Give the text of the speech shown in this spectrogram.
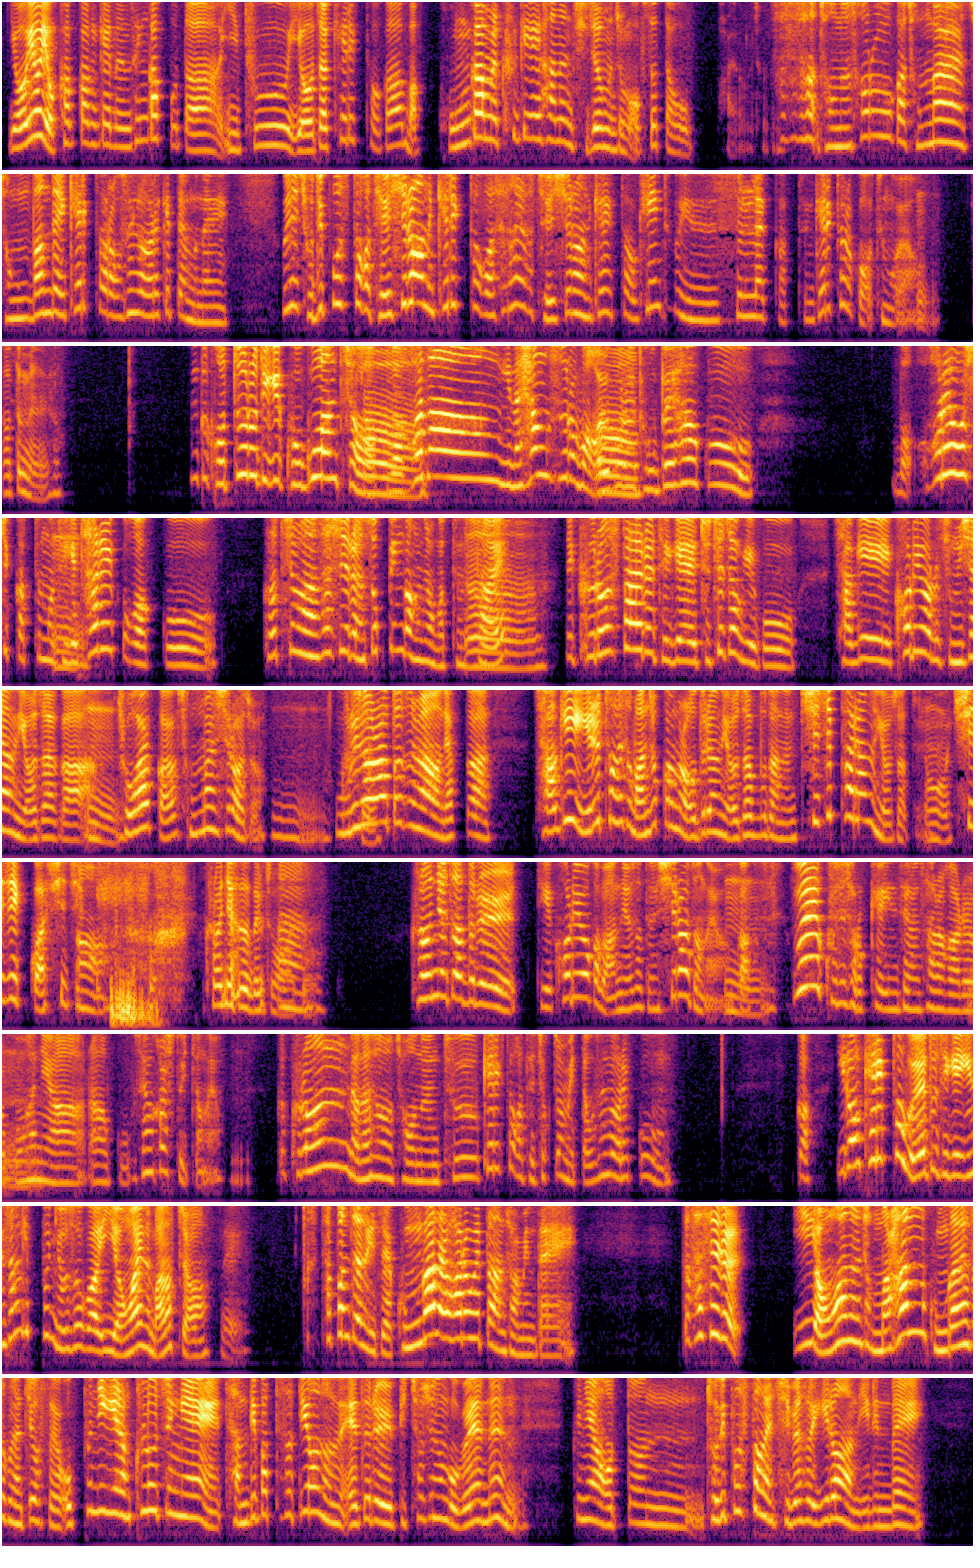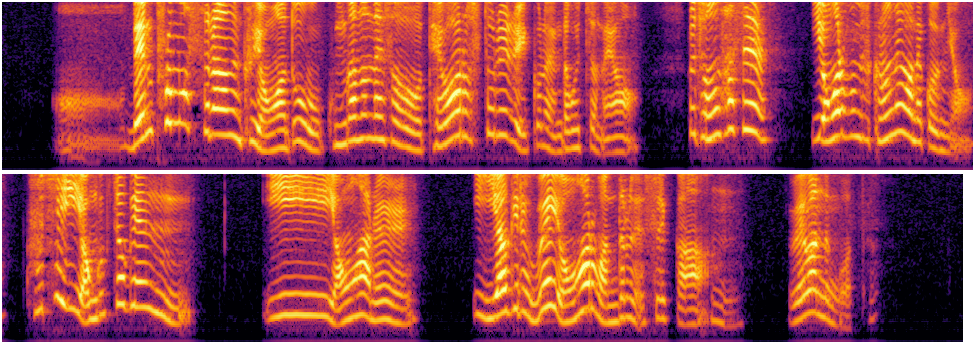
여여 역학 관계는 생각보다 이 두 여자 캐릭터가 막 공감을 크게 하는 지점은 좀 없었다고 봐요. 저는. 사실 사- 저는 서로가 정말 정반대의 캐릭터라고 생각을 했기 때문에 왠지 조디 포스터가 제일 싫어하는 캐릭터가 세상에서 제일 싫어하는 캐릭터가 케이트 윈슬렛 같은 캐릭터일 것 같은 거예요. 음. 어떤 면에서? 그러니까 겉으로 되게 고고한 척, 어. 막 화장이나 향수로 막 얼굴을 어. 도배하고, 뭐 허례호식 같은 거 되게 음. 차릴 것 같고, 그렇지만 사실은 쏙빈 강정 같은 스타일? 어, 근데 그런 스타일을 되게 주체적이고 자기 커리어를 중시하는 여자가 음. 좋아할까요? 정말 싫어하죠. 음, 우리나라로 따지면 약간 자기 일을 통해서 만족감을 얻으려는 여자보다는 취집하려는 여자들. 어, 취직과 시집 어. 그런 여자들 좋아하죠. 어. 그런 여자들을 되게 커리어가 많은 여자들은 싫어하잖아요. 그러니까 음. 왜 굳이 저렇게 인생을 살아가려고 음. 하냐라고 생각할 수도 있잖아요. 그러니까 그런 면에서 저는 두 캐릭터가 대척점이 있다고 생각을 했고, 그러니까 이런 캐릭터 외에도 되게 인상 깊은 요소가 이 영화에는 많았죠. 네. 첫 번째는 이제 공간을 활용했다는 점인데, 그러니까 사실 이 영화는 정말 한 공간에서 그냥 찍었어요. 오프닝이랑 클로징에 잔디밭에서 뛰어노는 애들을 비춰주는 거 외에는 음. 그냥 어떤 조디 포스턴의 집에서 일어난 일인데, 어, 맨 프로머스라는 그 영화도 공간 안에서 대화로 스토리를 이끌어낸다고 했잖아요. 그래서 저는 사실 이 영화를 보면서 그런 생각을 했거든요. 굳이 이 연극적인 이 영화를, 이 이야기를 왜 영화로 만들어냈을까? 음. 왜 만든 것 같아요?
